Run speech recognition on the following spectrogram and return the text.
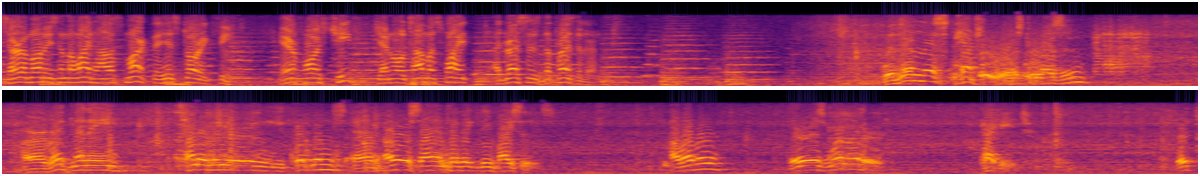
Ceremonies in the White House mark the historic feat. Air Force Chief General Thomas White addresses the President. Within this capsule, Mr. President, are a great many telemetering equipments and other scientific devices. However, there is one other package, which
